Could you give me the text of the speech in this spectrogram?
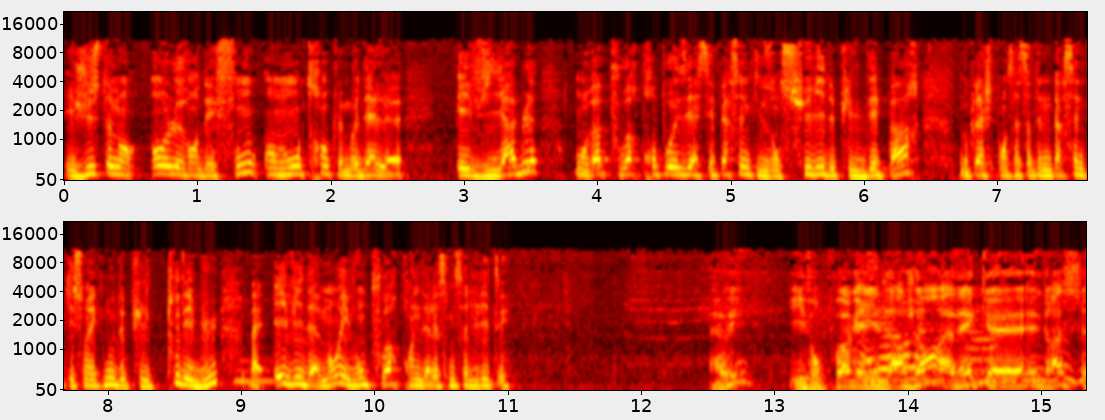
Et justement, en levant des fonds, en montrant que le modèle est viable, on va pouvoir proposer à ces personnes qui nous ont suivis depuis le départ, donc là je pense à certaines personnes qui sont avec nous depuis le tout début, bah, évidemment ils vont pouvoir prendre des responsabilités. Ah oui ils vont pouvoir gagner de l'argent avec, euh, grâce euh,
